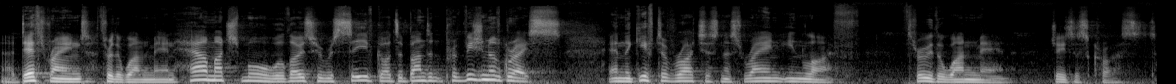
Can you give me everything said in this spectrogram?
uh, death reigned through the one man. How much more will those who receive God's abundant provision of grace and the gift of righteousness reign in life through the one man, Jesus Christ?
